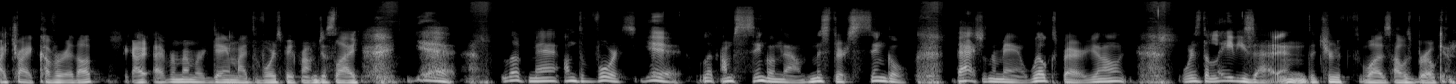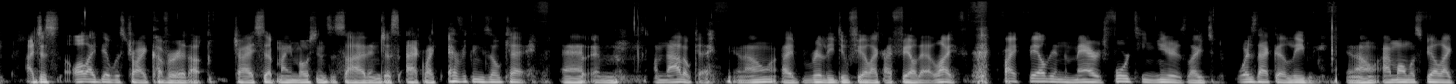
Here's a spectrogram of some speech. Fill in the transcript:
I try to cover it up. Like I, I remember getting my divorce paper. I'm just like, yeah, look, man, I'm divorced. Yeah, look, I'm single now, Mr. Single, Bachelor Man, Wilkes-Barre, you know, where's the ladies at? And the truth was I was broken. I just, all I did was try to cover it up, try to set my emotions aside and just act like everything's okay. And, and I'm not okay. You know, I really do feel like I failed at life. If I failed in the marriage 14 years, like, where's that going to leave me? You know, I'm almost feel like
